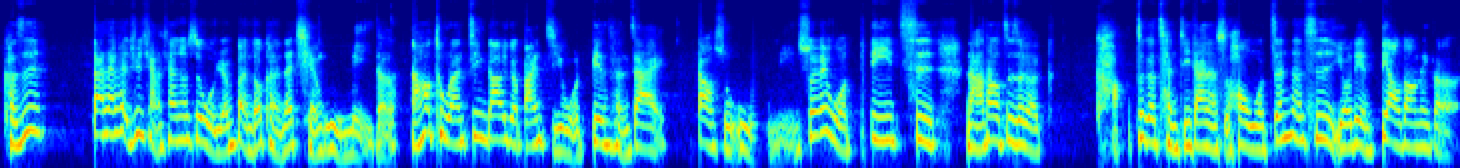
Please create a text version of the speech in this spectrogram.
可是大家可以去想象，就是我原本都可能在前五名的，然后突然进到一个班级，我变成在倒数五名。所以我第一次拿到这这个考这个成绩单的时候，我真的是有点掉到那个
